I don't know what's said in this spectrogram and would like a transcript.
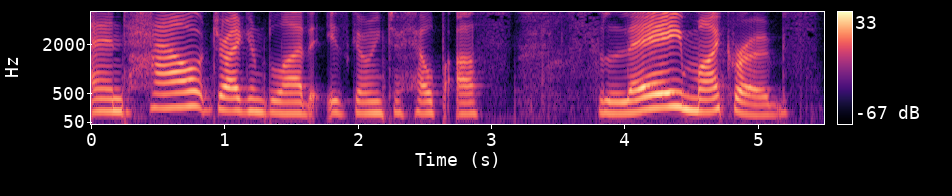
and how dragon blood is going to help us slay microbes.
